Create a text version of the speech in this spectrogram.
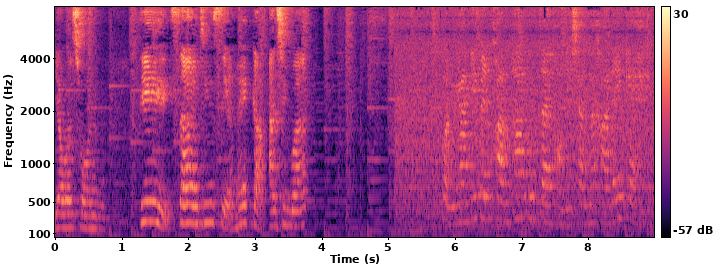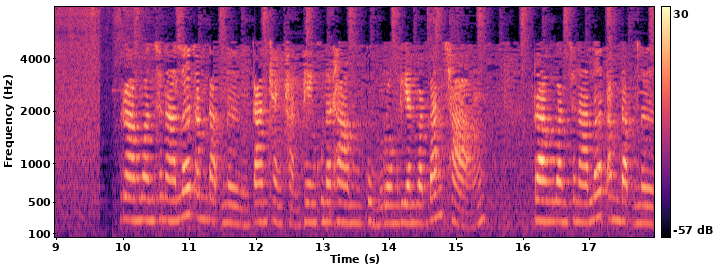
เยาวชน ที่สร้างชื่อเสียงให้กับอาชีวะ ผลงานที่เป็นความภาคภูมิใจของดิฉันนะคะ ได้แก่ รางวัลชนะเลิศอันดับหนึ่งการแข่งขันเพลงคุณธรรม กลุ่มโรงเรียนวัดบ้านฉาง รางวัลชนะเลิศอันดับหนึ่ง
